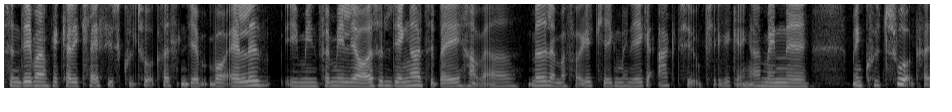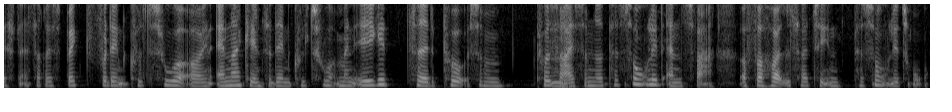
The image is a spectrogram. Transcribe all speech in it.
sådan det, man kan kalde et klassisk kulturkristen hjem, hvor alle i min familie også længere tilbage har været medlem af Folkekirken, men ikke aktive kirkegængere, men, øh, men kulturkristne, altså respekt for den kultur og en anerkendelse af den kultur, men ikke taget det på, som, på sig mm. som noget personligt ansvar og forholde sig til en personlig tro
